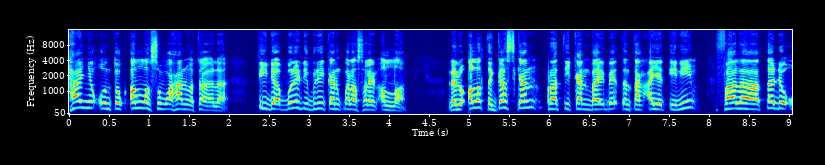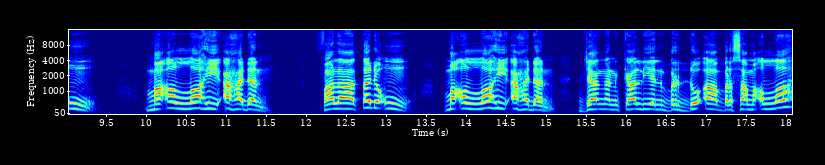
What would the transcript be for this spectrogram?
hanya untuk Allah Subhanahu wa taala, tidak boleh diberikan kepada selain Allah. Lalu Allah tegaskan, perhatikan baik-baik tentang ayat ini, fala tad'u ma'allahi ahadan. Fala tad'u ma'allahi ahadan. Jangan kalian berdoa bersama Allah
